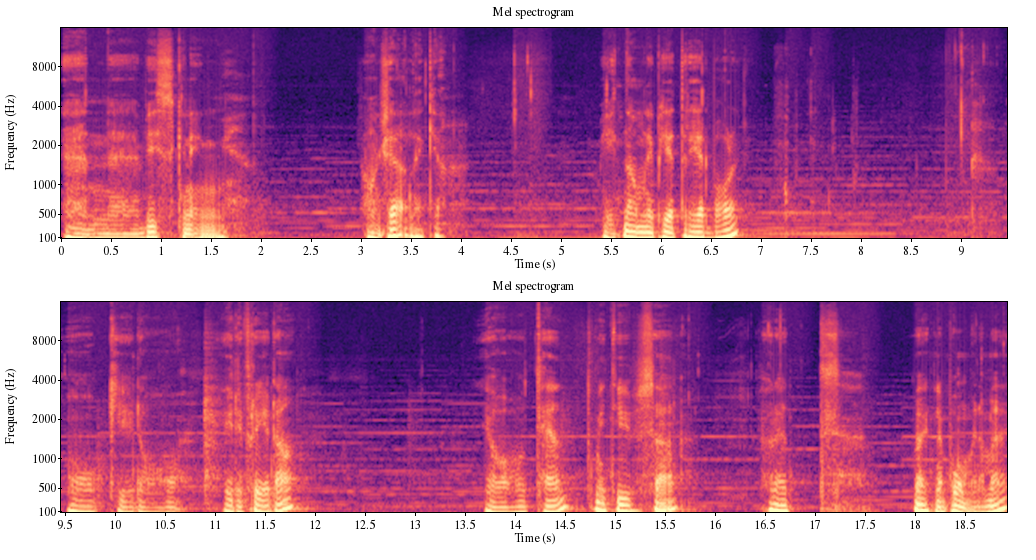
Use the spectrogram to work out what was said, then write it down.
En eh, viskning från kärleken. Mitt namn är Peter Hedborg. Och idag är det fredag. Jag har tänt mitt ljus här för att verkligen påminna mig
